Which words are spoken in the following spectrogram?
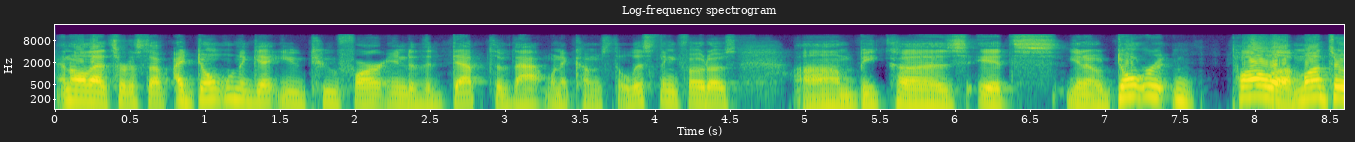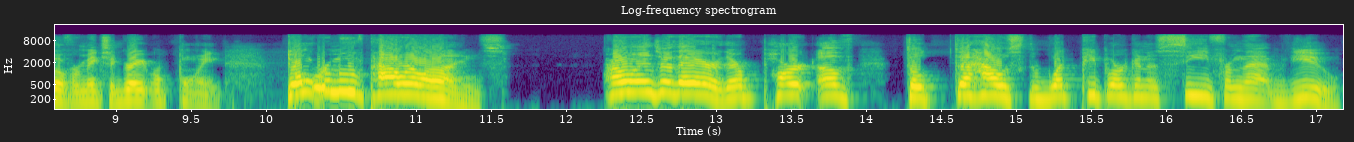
and all that sort of stuff. I don't want to get you too far into the depth of that when it comes to listing photos um, because it's, you know, don't, Paula Montover makes a great point. Don't remove power lines. Power lines are there. They're part of the, the house, what people are going to see from that view.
